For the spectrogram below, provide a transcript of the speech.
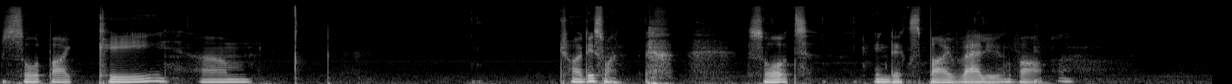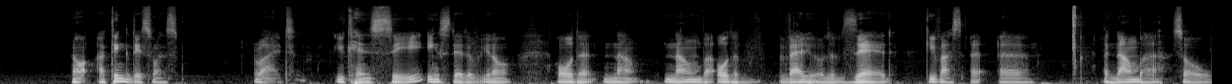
Sort by key. Um, try this one. sort index by value. No, I think this one's right. You can see instead of you know all the num number, all the value of the z, give us a, a, a number. So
